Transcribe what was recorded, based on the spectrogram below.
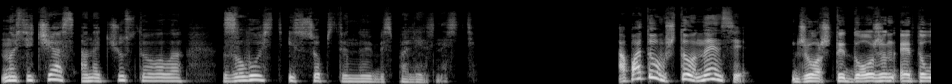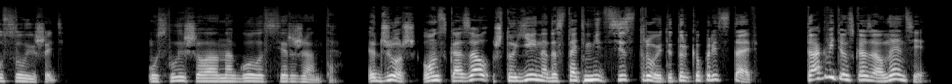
Но сейчас она чувствовала злость и собственную бесполезность. «А потом что, Нэнси? Джордж, ты должен это услышать!» Услышала она голос сержанта. «Джордж, он сказал, что ей надо стать медсестрой, ты только представь! Так ведь он сказал, Нэнси?»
